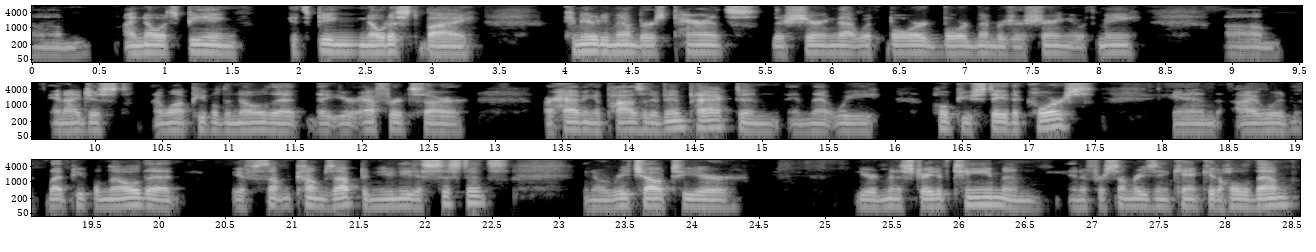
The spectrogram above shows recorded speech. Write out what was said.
um, i know it's being it's being noticed by community members, parents. They're sharing that with board. Board members are sharing it with me. Um, and I just I want people to know that that your efforts are are having a positive impact, and and that we hope you stay the course. And I would let people know that if something comes up and you need assistance, you know, reach out to your your administrative team, and and if for some reason you can't get a hold of them,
